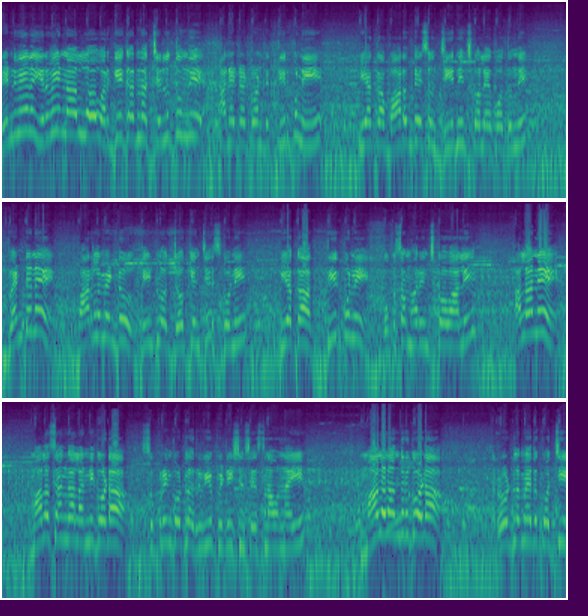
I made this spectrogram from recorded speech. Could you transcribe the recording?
రెండు వేల ఇరవై నాలుగులో వర్గీకరణ చెల్లుతుంది అనేటటువంటి తీర్పుని ఈ యొక్క భారతదేశం జీర్ణించుకోలేకపోతుంది. వెంటనే పార్లమెంటు దీంట్లో జోక్యం చేసుకొని ఈ యొక్క తీర్పుని ఉపసంహరించుకోవాలి. అలానే మాల సంఘాలన్నీ కూడా సుప్రీంకోర్టులో రివ్యూ పిటిషన్స్ వేస్తూ ఉన్నాయి. మాలలందరూ కూడా రోడ్ల మీదకు వచ్చి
